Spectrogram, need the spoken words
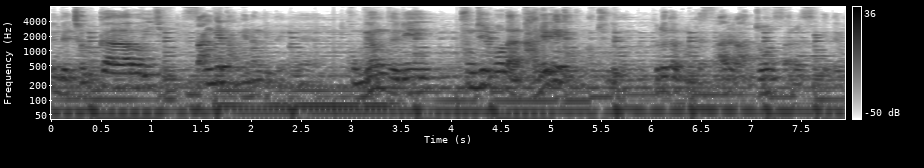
근데 저가로 싼 게 당연한기 때문에 공장들이 품질보다는 가격에 자꾸 맞추게 돼요. 그러다 보니까 쌀을 안 좋은 쌀을 쓰게 되고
